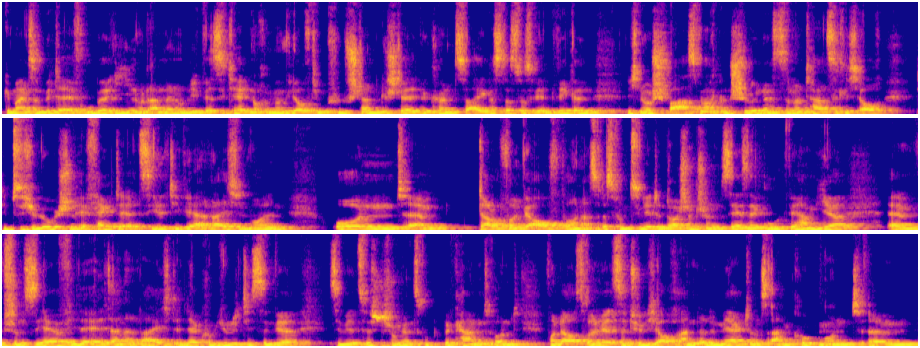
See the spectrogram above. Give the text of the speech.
gemeinsam mit der FU Berlin und anderen Universitäten auch immer wieder auf den Prüfstand gestellt. Wir können zeigen, dass das, was wir entwickeln, nicht nur Spaß macht und schön ist, sondern tatsächlich auch die psychologischen Effekte erzielt, die wir erreichen wollen. Und ähm, darauf wollen wir aufbauen. Also das funktioniert in Deutschland schon sehr, sehr gut. Wir haben hier ähm, schon sehr viele Eltern erreicht. In der Community sind wir, sind wir inzwischen schon ganz gut bekannt. Und von da aus wollen wir jetzt natürlich auch andere Märkte uns angucken und ähm,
